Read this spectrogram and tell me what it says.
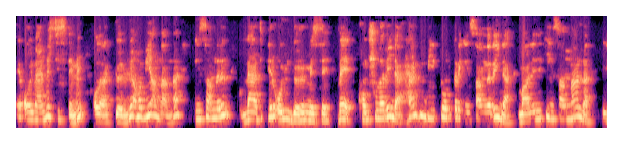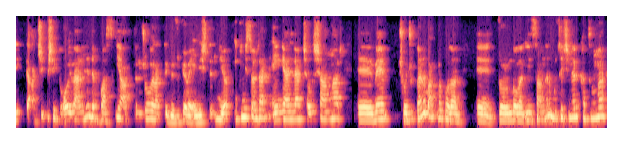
e, oy verme sistemi olarak görülüyor. Ama bir yandan da insanların verdikleri oyun görünmesi ve komşularıyla her gün birlikte oldukları insanlarıyla mahalledeki insanlarla birlikte açık bir şekilde oy vermeleri de baskıyı arttırıcı olarak da gözüküyor ve eleştiriliyor. İkincisi özellikle engelliler, çalışanlar e, ve çocuklarına bakmak olan e, zorunda olan insanların bu seçimlere katılma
